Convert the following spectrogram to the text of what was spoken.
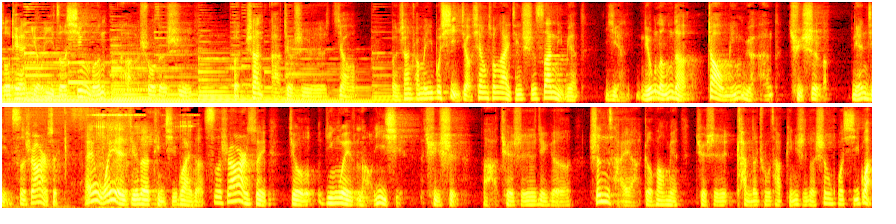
昨天有一则新闻啊，说的是本山啊，就是叫本山传媒一部戏叫《乡村爱情十三》里面演刘能的赵明远去世了，年仅四十二岁。哎，我也觉得挺奇怪的，四十二岁就因为脑溢血去世啊，确实这个身材啊各方面确实看得出他平时的生活习惯。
